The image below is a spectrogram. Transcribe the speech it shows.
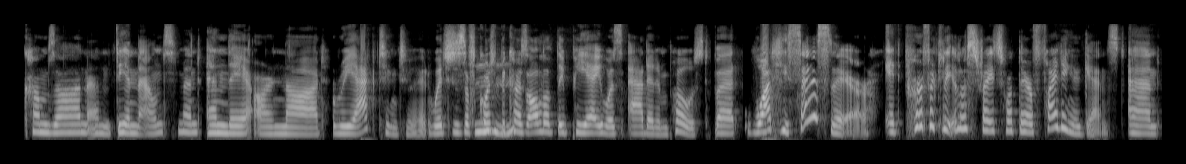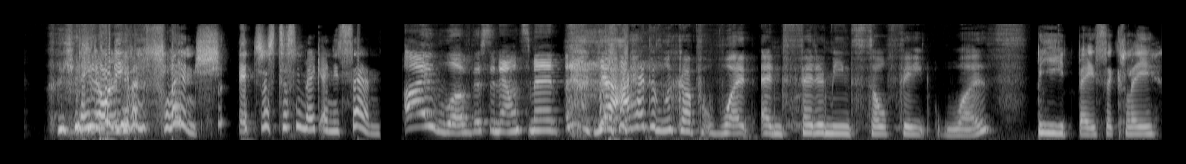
comes on and the announcement, and they are not reacting to it, which is, of course, Mhm. because all of the PA was added in post. But what he says there, it perfectly illustrates what they're fighting against. And they don't even flinch. It just doesn't make any sense. I love this announcement. Yeah, I had to look up what amphetamine sulfate was. Beat, basically.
